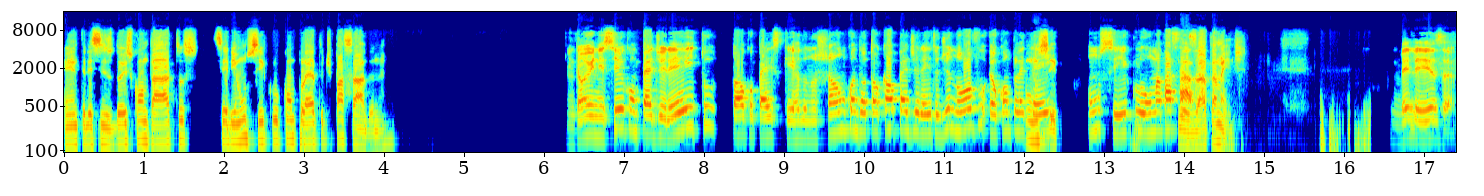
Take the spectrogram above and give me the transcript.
entre esses dois contatos seria um ciclo completo de passada, né? Então eu inicio com o pé direito, toco o pé esquerdo no chão, quando eu tocar o pé direito de novo, eu completei um ciclo, um ciclo uma passada. Exatamente. Beleza.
